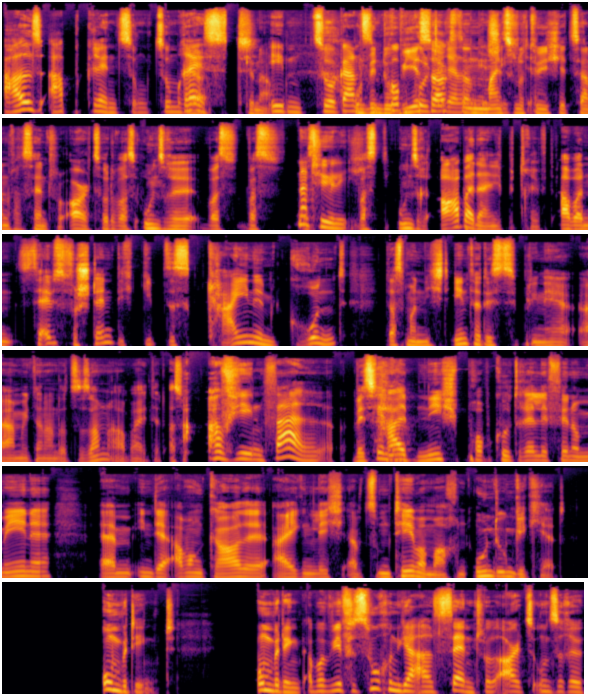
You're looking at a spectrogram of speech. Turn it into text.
als Abgrenzung zum Ja, Rest, genau. eben zur ganzen Und wenn du wir sagst, dann meinst du natürlich jetzt einfach Central Arts, oder? Was unsere, was, was, Natürlich. was, was die, unsere Arbeit eigentlich betrifft. Aber selbstverständlich gibt es keinen Grund, dass man nicht interdisziplinär äh, miteinander zusammenarbeitet. Also Auf jeden Fall. weshalb nicht popkulturelle Phänomene ähm, in der Avantgarde eigentlich äh, zum Thema machen und umgekehrt. Unbedingt. Unbedingt. Aber wir versuchen ja als Central Arts unsere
